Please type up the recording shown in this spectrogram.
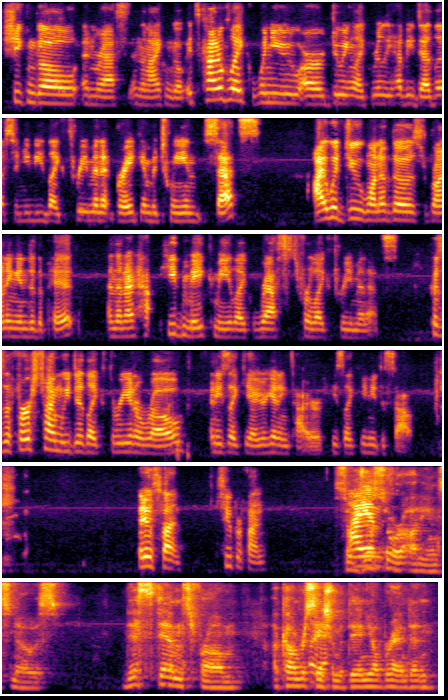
she can go and rest and then I can go. It's kind of like when you are doing like really heavy deadlifts and you need like 3 minute break in between sets. I would do one of those running into the pit and then I ha- he'd make me like rest for like 3 minutes. Cuz the first time we did like 3 in a row and he's like, "Yeah, you're getting tired." He's like, "You need to stop." But it was fun. Super fun. So I just am- so our audience knows, this stems from a conversation with Danielle Brandon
